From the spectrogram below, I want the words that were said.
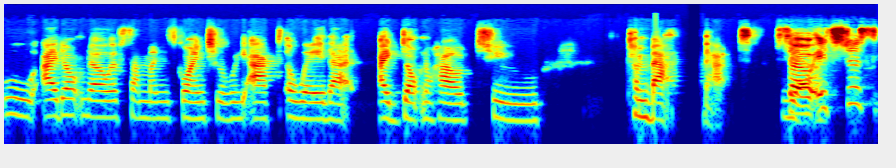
ooh, I don't know if someone's going to react a way that I don't know how to combat that. So Yeah. it's just,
